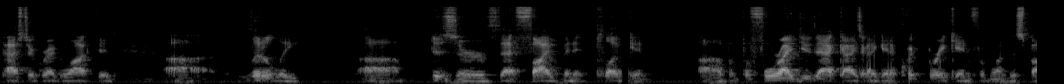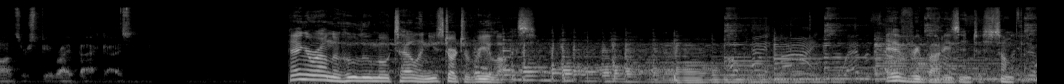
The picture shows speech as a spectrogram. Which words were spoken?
Pastor Greg Locke did uh, literally uh, deserve that five minute plug in. Uh, but before I do that, guys, I got to get a quick break in from one of the sponsors. Be right back, guys. Hang around the Hulu Motel and you start to realize everybody's into something.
